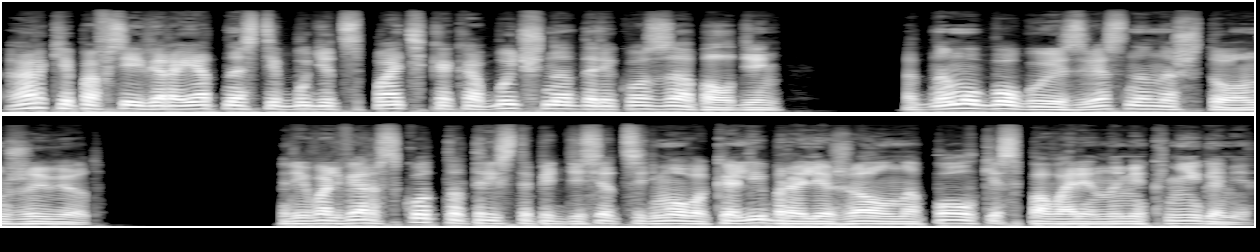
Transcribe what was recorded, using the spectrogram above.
Арки, по всей вероятности, будет спать, как обычно, далеко за полдень. Одному богу известно, на что он живет. Револьвер Скотта 357-го калибра лежал на полке с поваренными книгами.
